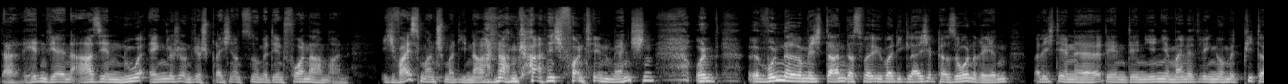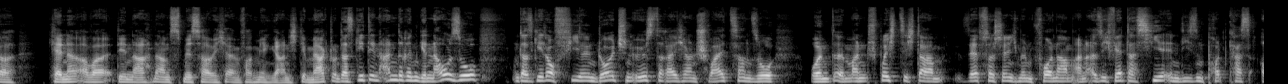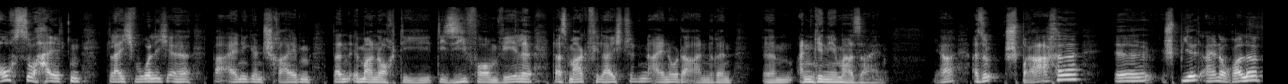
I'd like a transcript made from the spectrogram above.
da reden wir in Asien nur Englisch und wir sprechen uns nur mit den Vornamen an. Ich weiß manchmal die Nachnamen gar nicht von den Menschen und äh, wundere mich dann, dass wir über die gleiche Person reden, weil ich den, äh, den, denjenigen meinetwegen nur mit Peter kenne, aber den Nachnamen Smith habe ich einfach mir gar nicht gemerkt. Und das geht den anderen genauso und das geht auch vielen Deutschen, Österreichern, Schweizern so. Und äh, man spricht sich da selbstverständlich mit dem Vornamen an. Also ich werde das hier in diesem Podcast auch so halten, gleichwohl ich äh, bei einigen Schreiben dann immer noch die, die Sie-Form wähle. Das mag vielleicht für den einen oder anderen ähm, angenehmer sein. Ja, also Sprache äh, spielt eine Rolle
